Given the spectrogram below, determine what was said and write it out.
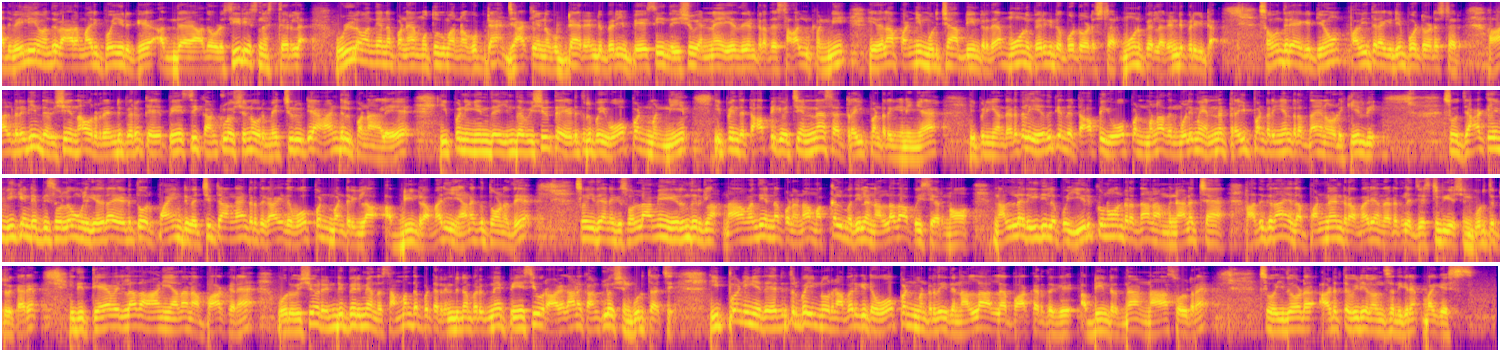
அது வெளியே வந்து வேற மாதிரி போயிருக்கு. அந்த அதோட சீரியஸ்னஸ் தெரில உள்ள வந்து என்ன பண்ணேன்? முத்து முத்துக்குமரனை கூப்பிட்டேன் ஜாக்லினை கூப்பிட்டேன் ரெண்டு பேரையும் பேசி இந்த இஷ்யூ என்ன ஏதுன்றதை சால்வ் பண்ணி இதெல்லாம் பண்ணி முடிச்சேன் அப்படின்றத மூணு பேர்கிட்ட போட்டு உடச்சிட்டார். மூணு பேர்ல ரெண்டு பேர்கிட்ட. சௌந்தர்யா கிட்டையும் பவித்ரா கிட்டையும் போட்டு உடச்சிட்டார். ஆல்ரெடி இந்த விஷயம் தான் ஒரு ரெண்டு பேரும் பேசி கன்க்ளூஷன் ஒரு மெச்சூரிட்டியா ஹேண்டில் பண்ணாங்களே இப்போ நீங்க இந்த இந்த விஷயத்தை எடுத்துட்டு போய் ஓப்பன் பண்ணி இப்போ இந்த டாபிக் வச்சு என்ன சார் ட்ரை பண்றீங்க நீங்க? இப்போ நீங்க அந்த இடத்துல எதுக்கு இந்த டாபிக் ஓப்பன் பண்ணா அதன் மூலியமா என்ன ட்ரை பண்றீங்கன்றது தான் என்னோட கேள்வி. ஸோ ஜாக்லின் வீக்கெண்ட் எபிசோட்ல உங்களுக்கு எதிராக எடுத்து ஒரு பாயிண்ட் வச்சுட்டாங்கன்றதுக்காக இதை ஓப்பன் பண்றீங்களா? அப்படின்ற மாதிரி எனக்கு தோணுது. ஸோ இது எனக்கு சொல்லாமே இருந்திருக்கலாம். நான் வந்து என்ன பண்ணேன்னா மக்கள் மத்தியில் நல்லதாக போய் சேரணும் நல்ல ரீதியில் போய் இருக்கணும்ன்றது தான் நான் நினச்சேன். அதுக்கு தான் இதை பண்ணேன்ற மாதிரி அந்த இடத்துல ஜஸ்டிஃபிகேஷன் கொடுத்துட்டு இருக்காரு. இது தேவையில்லாத ஆணியாக தான் நான் பார்க்குறேன் ஒரு விஷயம் ரெண்டு பேருமே அந்த சம்மந்தப்பட்ட ரெண்டு நபருக்குமே பேசி ஒரு அழகான கன்க்ளூஷன் கொடுத்தாச்சு. இப்போ நீங்கள் இதை எடுத்துகிட்டு போய் இன்னொரு நபர்கிட்ட ஓப்பன் பண்ணுறது இது நல்லா இல்லை பார்க்கறதுக்கு அப்படின்றது தான் நான் சொல்கிறேன் ஸோ இதோட அடுத்த வீடியோவில் வந்து சந்திக்கிறேன். By guess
